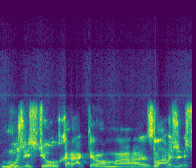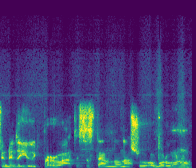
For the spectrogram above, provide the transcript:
мужністю, характером, е, злагодженістю не дають прорвати системно нашу оборону.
